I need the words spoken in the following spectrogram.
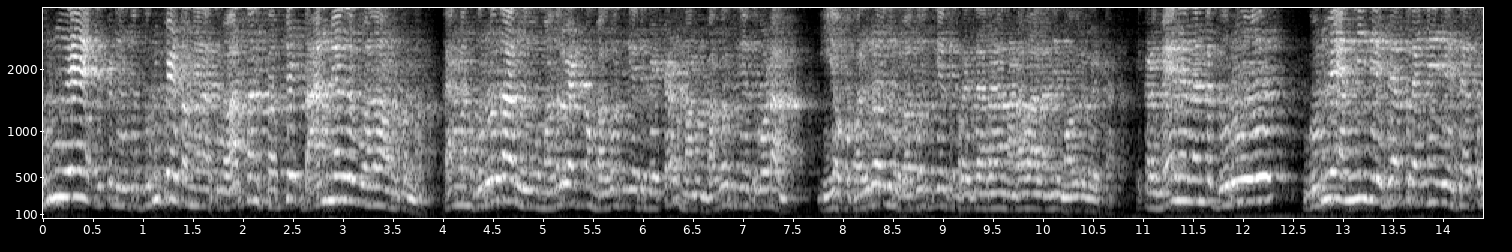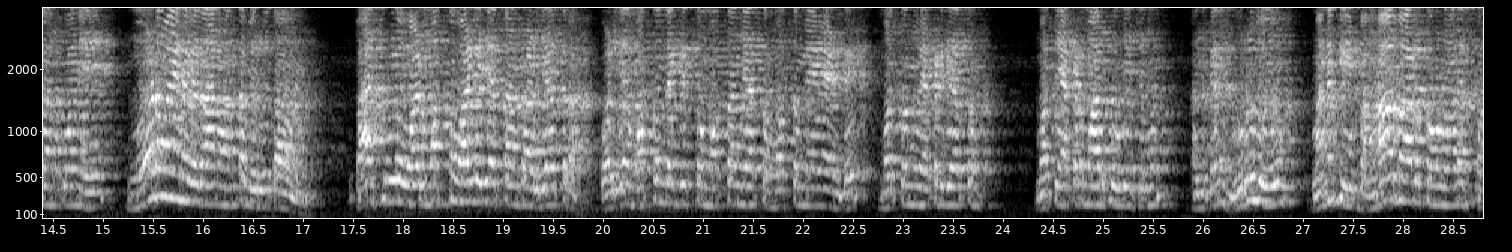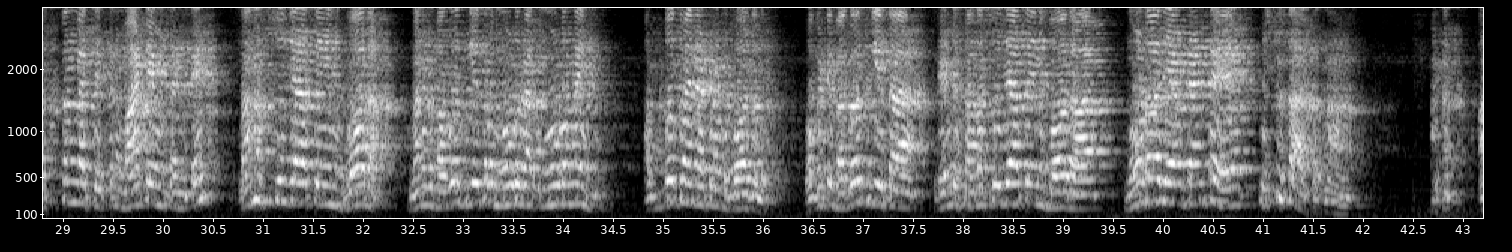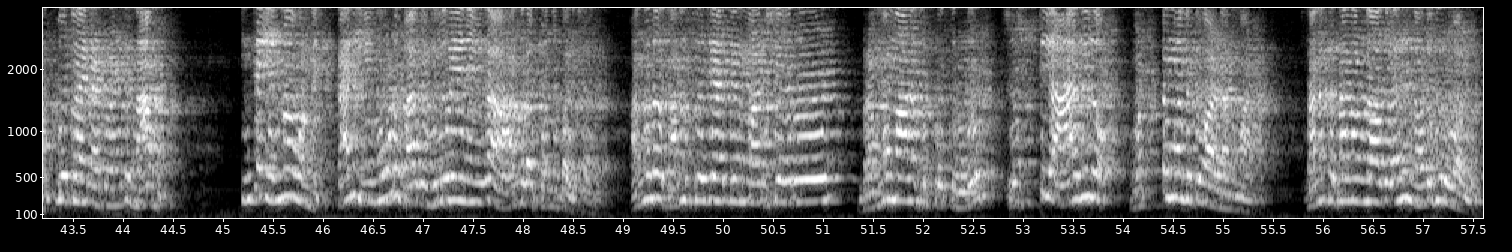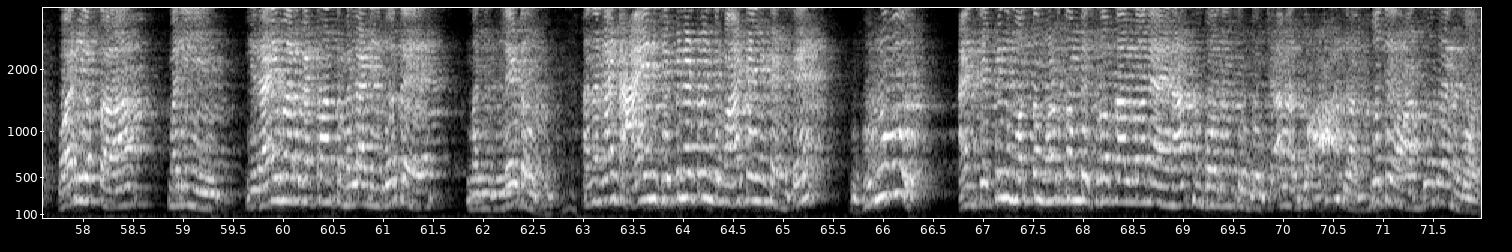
గురువే ఇక్కడ గురుపేట నేను అసలు వాస్తవానికి సబ్జెక్ట్ దాని మీద పోదాం అనుకున్నాం. కానీ మన గురువు గారు మొదలు పెట్టడం భగవద్గీత పెట్టాడు. మనం భగవద్గీత కూడా ఈ యొక్క పది రోజులు భగవద్గీత ప్రచారం నడవాలని మొదలు పెట్టాం. ఇక్కడ మెయిన్ ఏంటంటే గురువు గురువే అన్నీ చేసేస్తారు అన్నీ చేసేస్తారు అనుకొని మూఢమైన విధానం అంతా పెరుగుతా ఉంది. పాస్టర్లో వాళ్ళు మొత్తం వాళ్ళే చేస్తా ఉంటారు వాళ్ళు చేస్తారా వాళ్ళు మొత్తం తగ్గిస్తాం మొత్తం చేస్తాం మొత్తం మేమే అంటే మొత్తం నువ్వు ఎక్కడ చేస్తాం మొత్తం ఎక్కడ మార్పులు తెచ్చను? అందుకని గురువు మనకి మహాభారతంలోనే స్పష్టంగా చెప్పిన మాట ఏమిటంటే సనస్సుజాతైన బోధ. మనకి భగవద్గీతలో మూడు రకం మూడు ఉన్నాయి. అద్భుతమైనటువంటి బోధలు. ఒకటి భగవద్గీత రెండు సనస్సుజాతైన బోధ మూడవది ఏమిటంటే విష్ణు సహస్రనామం. అద్భుతమైనటువంటి నామం. ఇంకా ఎన్నో ఉన్నాయి. కానీ ఈ మూడు బాగా విలువైనవిగా అందులో పొందుపరిచారు. అందులో సనస్వజాతి మహర్షి ఎవరు? బ్రహ్మమానస పుత్రుడు. సృష్టి ఆదిలో మొట్టమొదటి వాడు అనమాట సనక సనందాదులని నలుగురు వాళ్ళు. వారి యొక్క మరి ఈ రాయబార ఘట్టం అంతా మళ్ళీ పోతే మరి లేట్ అవుతుంది. అందుకంటే ఆయన చెప్పినటువంటి మాట ఏమిటంటే గురువు ఆయన చెప్పింది మొత్తం నూట తొంభై శ్లోకాల్లోనే ఆయన ఆత్మబోధంతో ఉంటుంది. చాలా అద్భుత అద్భుత అద్భుతమైన బోధ.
